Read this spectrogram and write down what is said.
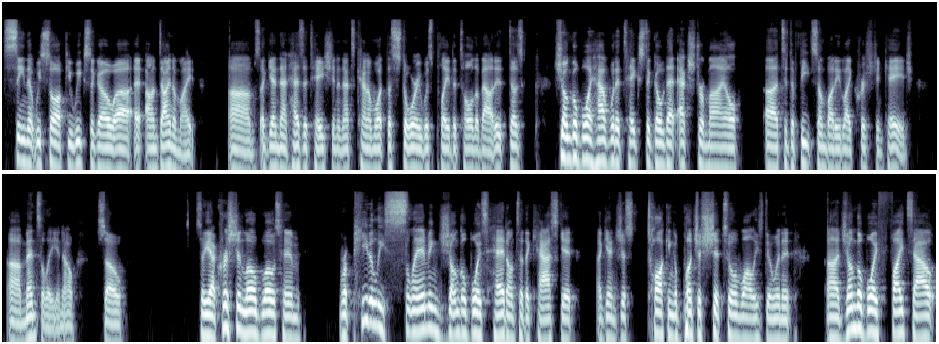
scene that we saw a few weeks ago uh, on Dynamite. Um, so again, that hesitation, and that's kind of what the story was played to told about. It does Jungle Boy have what it takes to go that extra mile uh, to defeat somebody like Christian Cage uh, mentally, you know? So, so yeah, Christian Low blows him, repeatedly slamming Jungle Boy's head onto the casket. Again, just talking a bunch of shit to him while he's doing it. Uh, Jungle Boy fights out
